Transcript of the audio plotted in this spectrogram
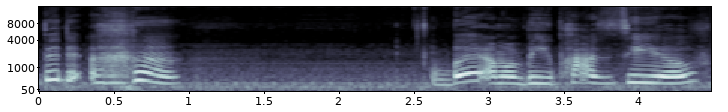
The de- but I'm gonna be positive.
